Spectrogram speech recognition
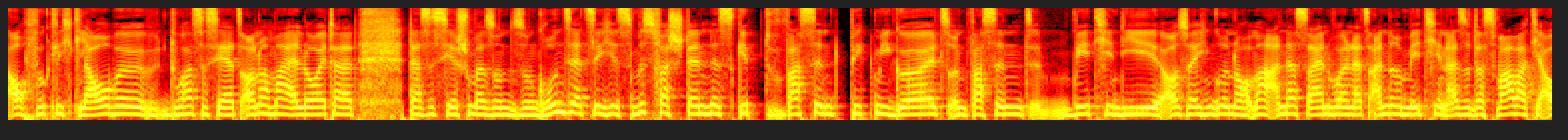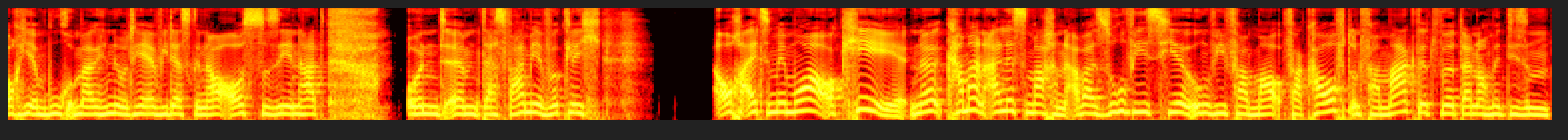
auch wirklich glaube, du hast es ja jetzt auch noch mal erläutert, dass es hier schon mal so ein, so ein grundsätzliches Missverständnis gibt, was sind Pick-Me Girls und was sind Mädchen, die aus welchen Gründen auch immer anders sein wollen als andere Mädchen. Also das wabert ja auch hier im Buch immer hin und her, wie das genau auszusehen hat. Und ähm, das war mir wirklich auch als Memoir okay, ne, kann man alles machen, aber so wie es hier irgendwie verkauft und vermarktet wird, dann noch mit diesem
